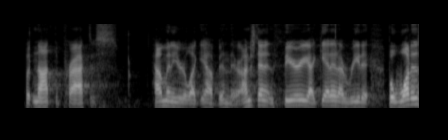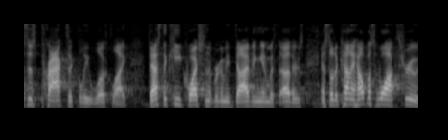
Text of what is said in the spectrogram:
but not the practice. How many are like, yeah, I've been there? I understand it in theory, I get it, I read it, but what does this practically look like? That's the key question that we're going to be diving in with others. And so, to kind of help us walk through,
